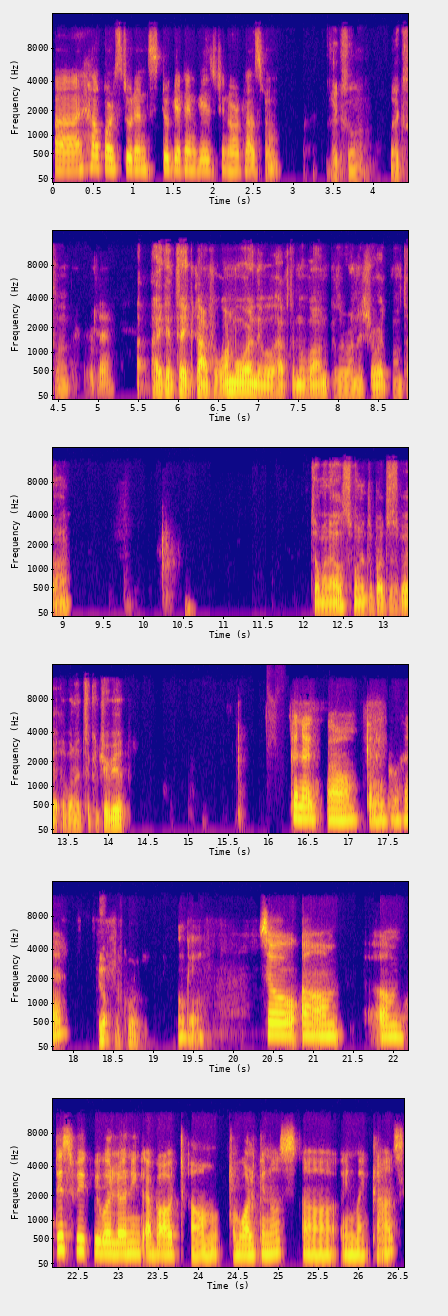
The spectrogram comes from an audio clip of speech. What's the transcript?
help our students to get engaged in our classroom. Excellent, excellent. Okay. I can take time for one more and then we'll have to move on because we're running short on time. Someone else wanted to participate, wanted to contribute? Can I um can I go ahead? Yep, of course. Okay. So um, um this week we were learning about um volcanoes uh in my class.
